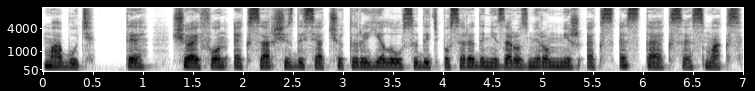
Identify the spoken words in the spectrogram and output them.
мабуть, те, що iPhone XR 64 Yellow сидить посередині за розміром між XS та XS Max.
